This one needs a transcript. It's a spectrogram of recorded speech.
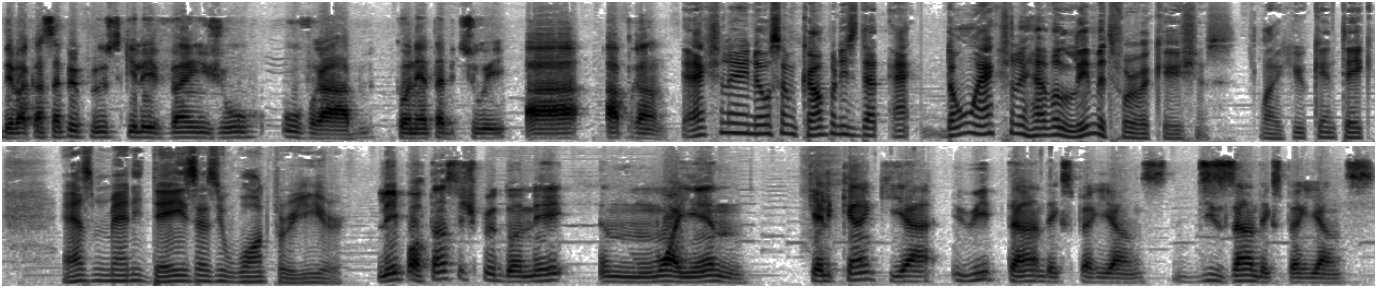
de vacances un peu plus que les 20 jours ouvrables qu'on est habitué à apprendre. Actually, I know some companies that don't actually have a limit for vacations. Like you can take as many days as you want per year. L'important, c'est que je peux donner une moyenne quelqu'un qui a 8 ans d'expérience, 10 ans d'expérience,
